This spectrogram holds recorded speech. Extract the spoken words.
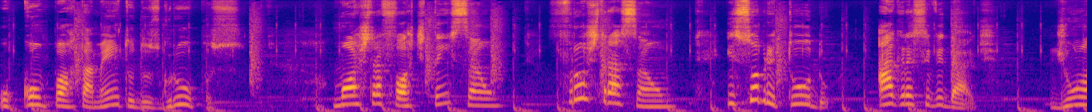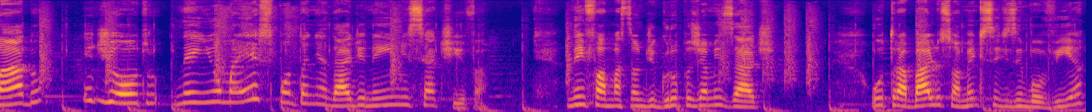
O comportamento dos grupos mostra forte tensão, frustração e, sobretudo, agressividade. De um lado e de outro, nenhuma espontaneidade nem iniciativa, nem formação de grupos de amizade. O trabalho somente se desenvolvia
